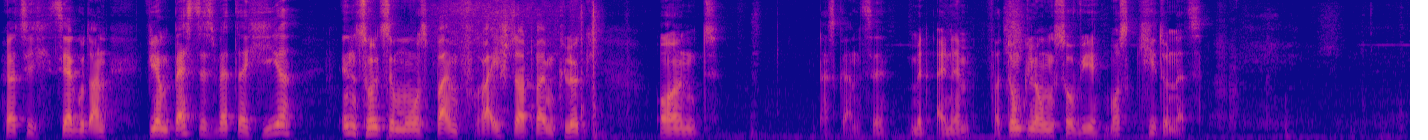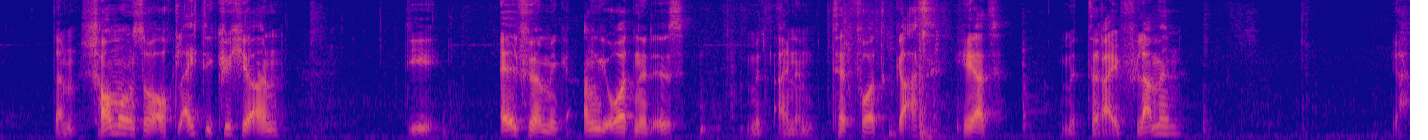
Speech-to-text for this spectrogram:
Hört sich sehr gut an. Wir haben bestes Wetter hier in Sulzemoos beim Freistaat, beim Glück. Und das Ganze mit einem Verdunkelung sowie Moskitonetz. Dann schauen wir uns doch auch gleich die Küche an, die L-förmig angeordnet ist mit einem Tedford Gasherd mit drei Flammen. Ja,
